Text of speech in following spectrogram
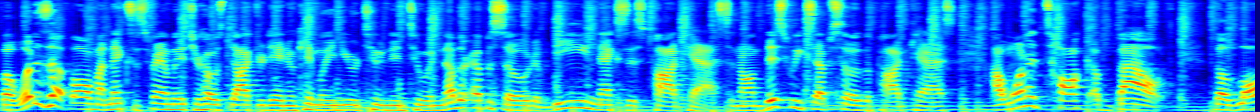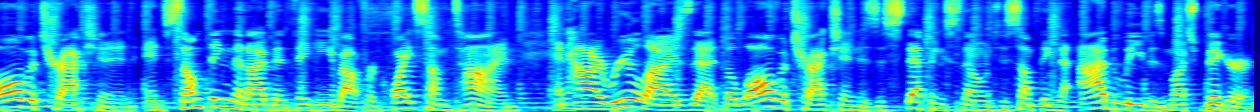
But what is up, all my Nexus family? It's your host, Dr. Daniel Kimbley, and you are tuned into another episode of the Nexus Podcast. And on this week's episode of the podcast, I want to talk about the law of attraction and something that I've been thinking about for quite some time, and how I realized that the law of attraction is a stepping stone to something that I believe is much bigger.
